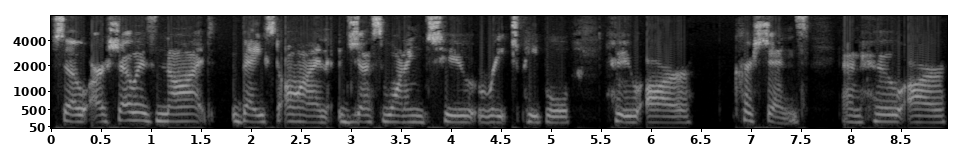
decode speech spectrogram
So our show is not based on just wanting to reach people who are Christians and who are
